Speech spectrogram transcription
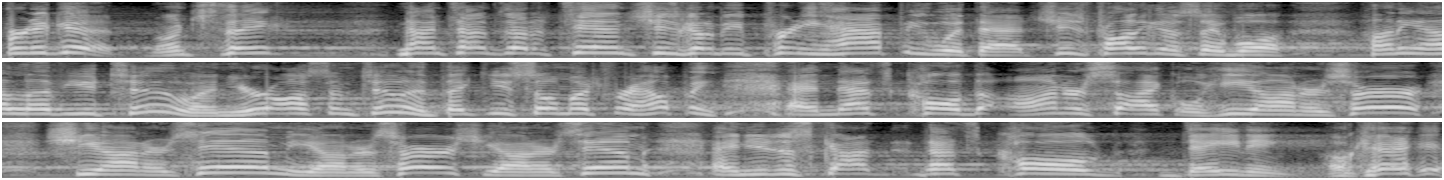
Pretty good, don't you think? Nine times out of ten, she's going to be pretty happy with that. She's probably going to say, Well, honey, I love you too, and you're awesome too, and thank you so much for helping. And that's called the honor cycle. He honors her, she honors him, he honors her, she honors him, and you just got that's called dating, okay?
